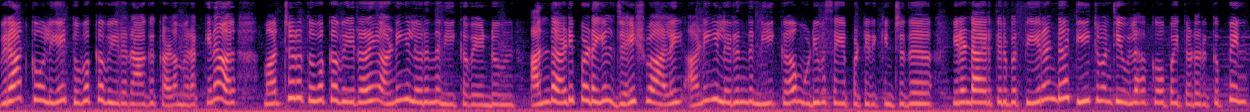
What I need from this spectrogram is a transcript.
விராட் கோலியை துவக்க வீரராக களமிறக்கினால் மற்றொரு துவக்க வீரரை அணியிலிருந்து நீக்க வேண்டும். அந்த அடிப்படையில் ஜெய்ஷ்வாலை அணியிலிருந்து நீக்க முடிவு செய்யப்பட்டிருக்கின்றது. இரண்டாயிரத்தி இருபத்தி இரண்டு டி டுவெண்டி உலகக்கோப்பை தொடருக்கு பின்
